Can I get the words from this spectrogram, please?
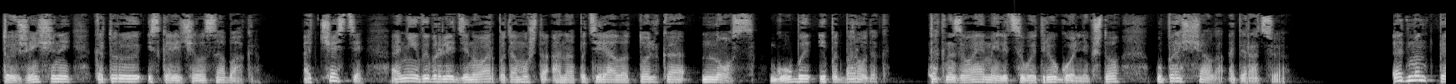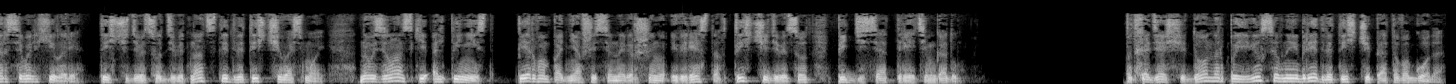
той женщиной, которую искалечила собака. Отчасти они выбрали Денуар, потому что она потеряла только нос, губы и подбородок, так называемый лицевой треугольник, что упрощало операцию. Эдмонд Персиваль Хиллари, 1919-2008, новозеландский альпинист, первым поднявшийся на вершину Эвереста в 1953 году. Подходящий донор появился в ноябре 2005 года,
